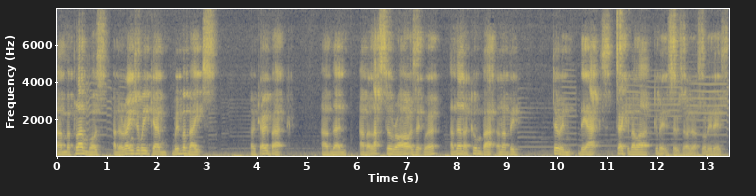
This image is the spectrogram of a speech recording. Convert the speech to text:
and my plan was I'd arrange a weekend with my mates. I'd go back, and then have a last hurrah, as it were, and then I'd come back and I'd be doing the act, taking my life, committing suicide. That's what it is.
